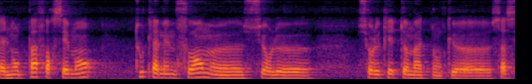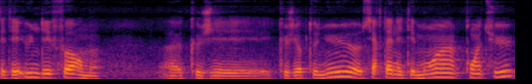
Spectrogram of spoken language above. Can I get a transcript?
elles n'ont pas forcément toute la même forme sur, le, sur le pied de tomate. Donc ça, c'était une des formes que j'ai obtenues. Certaines étaient moins pointues,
